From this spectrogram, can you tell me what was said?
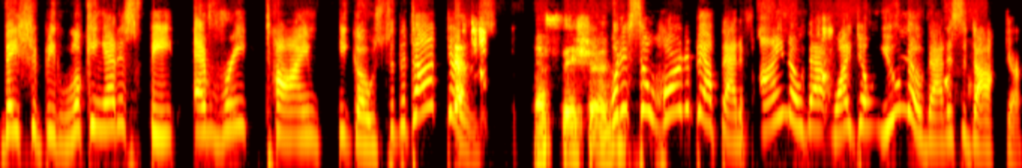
They should be looking at his feet every time he goes to the doctors. Yes, they should. What is so hard about that? If I know that, why don't you know that as a doctor?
